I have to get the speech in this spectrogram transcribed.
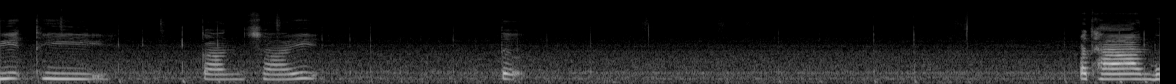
วิธีการใช้เตประธานบ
